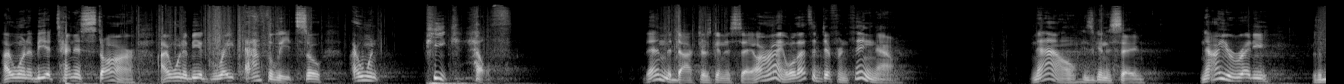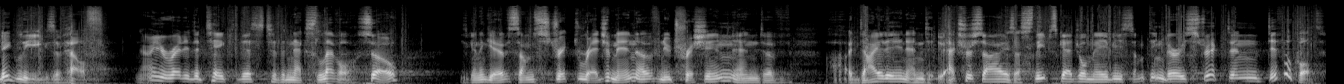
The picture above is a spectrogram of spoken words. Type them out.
I want to be a tennis star. I want to be a great athlete. So I want peak health. Then the doctor's going to say, All right, well, that's a different thing now. Now he's going to say, Now you're ready for the big leagues of health. Now you're ready to take this to the next level. So he's going to give some strict regimen of nutrition and of uh, dieting and exercise, a sleep schedule, maybe, something very strict and difficult.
